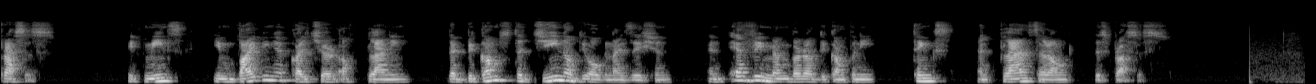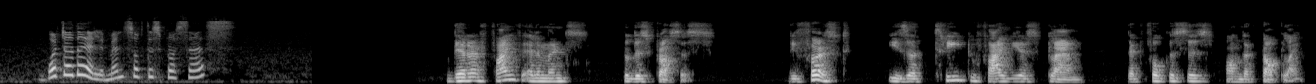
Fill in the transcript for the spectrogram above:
process. It means imbibing a culture of planning that becomes the gene of the organization, and every member of the company thinks and plans around this process. What are the elements of this process? There are five elements to this process. The first is a three to five years plan that focuses on the top line.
